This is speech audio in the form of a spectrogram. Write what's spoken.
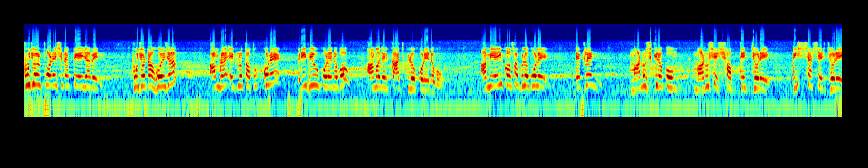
পুজোর পরে সেটা পেয়ে যাবেন। পুজোটা হয়ে যাক, আমরা এগুলো ততক্ষণে রিভিউ করে নেব, আমাদের কাজগুলো করে নেব। আমি এই কথাগুলো বলে দেখলেন মানুষ কীরকম, মানুষের শব্দের জোরে, বিশ্বাসের জোরে,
